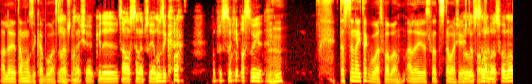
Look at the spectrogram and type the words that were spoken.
Ale ta muzyka była No, w straszna. sensie, kiedy całą scenę psuje muzyka. Po prostu nie pasuje. Mhm. Ta scena i tak była słaba, ale stała się jeszcze No, słabsza. Scena była słaba.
